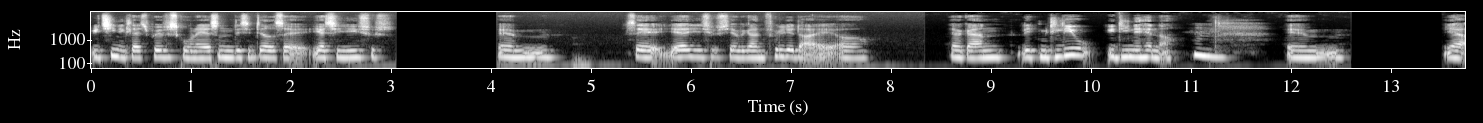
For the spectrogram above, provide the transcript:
i 10. klasse på efterskolen, at jeg sådan decideret sagde ja til Jesus. Øhm, sagde, ja Jesus, jeg vil gerne følge dig, og jeg vil gerne lægge mit liv i dine hænder. Mm. Øhm, ja.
